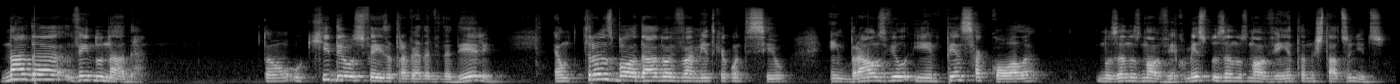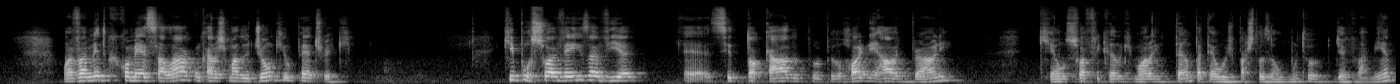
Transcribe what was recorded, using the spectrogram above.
Nada vem do nada. Então, o que Deus fez através da vida dele é um transbordado avivamento que aconteceu em Brownsville e em Pensacola nos anos 90, começo dos anos 90 nos Estados Unidos. Um avivamento que começa lá com um cara chamado John Kilpatrick, que por sua vez havia é, sido tocado por, pelo Rodney Howard Brownie, que é um sul-africano que mora em Tampa, até hoje pastorzão muito de avivamento,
